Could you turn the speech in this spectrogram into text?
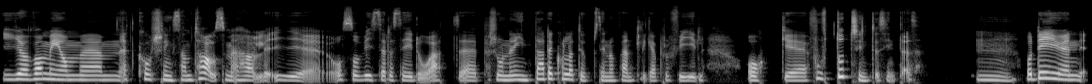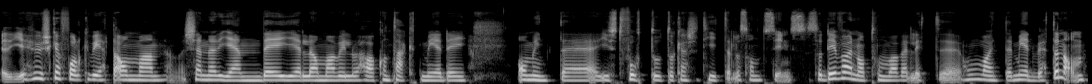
Jag var med om eh, ett coachningssamtal som jag höll i och så visade det sig då att eh, personen inte hade kollat upp sin offentliga profil och eh, fotot syntes inte. Mm. Och det är ju en, hur ska folk veta om man känner igen dig eller om man vill ha kontakt med dig om inte just fotot och kanske titel och sånt syns. Så det var något hon var väldigt, hon var inte medveten om,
